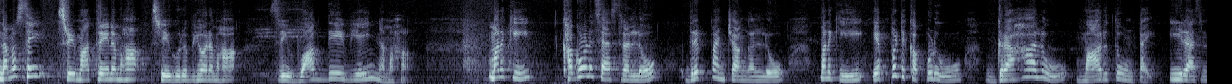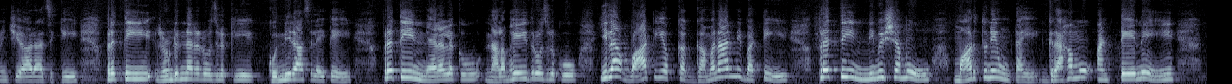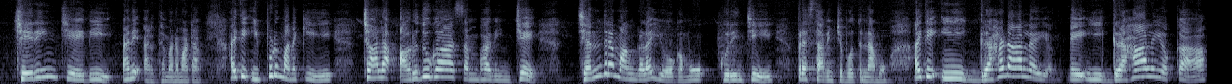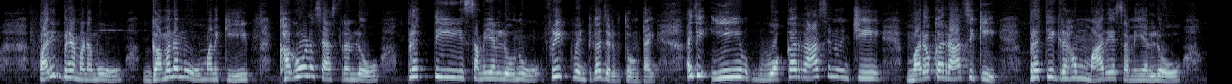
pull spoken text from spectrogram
నమస్తే శ్రీ మాత్రే నమ శ్రీ గురుభ్యో నమ శ్రీ వాగ్దేవ్యై నమ. మనకి ఖగోళ శాస్త్రంలో దృక్పంచాంగంలో మనకి ఎప్పటికప్పుడు గ్రహాలు మారుతూ ఉంటాయి. ఈ రాశి నుంచి ఆ రాశికి ప్రతి రెండున్నర రోజులకి కొన్ని రాశులైతే ప్రతి నెలలకు నలభై ఐదు రోజులకు ఇలా వాటి యొక్క గమనాన్ని బట్టి ప్రతి నిమిషము మారుతూనే ఉంటాయి. గ్రహము అంటేనే చెరించేది అని అర్థం అనమాట అయితే ఇప్పుడు మనకి చాలా అరుదుగా సంభవించే చంద్రమంగళ యోగము గురించి ప్రస్తావించబోతున్నాము. అయితే ఈ గ్రహణాల అంటే ఈ గ్రహాల యొక్క పరిభ్రమణము గమనము మనకి ఖగోళ శాస్త్రంలో ప్రతి సమయంలోనూ ఫ్రీక్వెంట్గా జరుగుతూ ఉంటాయి. అయితే ఈ ఒక రాశి నుంచి మరొక రాశికి ప్రతి గ్రహం మారే సమయంలో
